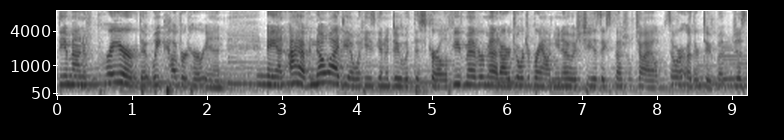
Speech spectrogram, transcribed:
the amount of prayer that we covered her in. And I have no idea what he's going to do with this girl. If you've ever met our Georgia Brown, you know she is a special child. So are other two, but just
